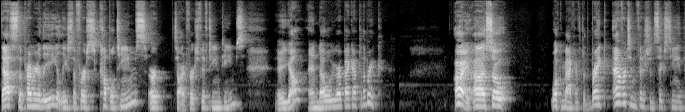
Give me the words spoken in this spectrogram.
that's the Premier League, at least the first couple teams, or sorry, first 15 teams. There you go. And uh, we'll be right back after the break. All right. Uh, so, welcome back after the break. Everton finished in 16th,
